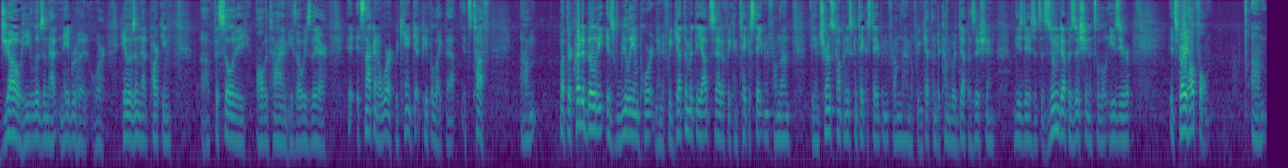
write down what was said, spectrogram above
Joe, he lives in that neighborhood, or he lives in that parking uh, facility all the time, he's always there. It, it's not going to work. We can't get people like that. It's tough. Um, but their credibility is really important. And if we get them at the outset, if we can take a statement from them, the insurance companies can take a statement from them, if we can get them to come to a deposition. These days it's a Zoom deposition, it's a little easier. It's very helpful. Um,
